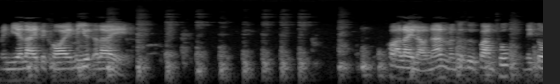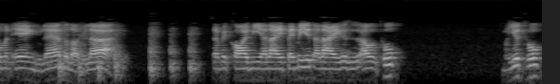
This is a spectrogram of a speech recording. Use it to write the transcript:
ไม่มีอะไรไปคอยไม่ยึดอะไร เพราะอะไรเหล่านั้นมันก็คือความทุกข์ในตัวมันเองอยู่แล้วตลอดเวลา จะไปคอยมีอะไรไปไม่ยึดอะไรก็คือเอาทุกข์มายึดทุกข์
